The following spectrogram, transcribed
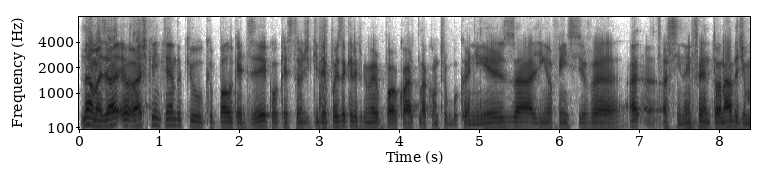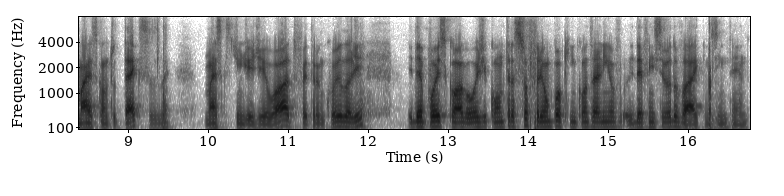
Não, mas eu, eu acho que eu entendo que o que o Paulo quer dizer, com a questão de que depois daquele primeiro quarto lá contra o Buccaneers, a linha ofensiva, assim, não enfrentou nada demais contra o Texas, né, mais que tinha o J.J. Watt, foi tranquilo ali, e depois hoje contra, sofreu um pouquinho contra a linha defensiva do Vikings, entendo.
